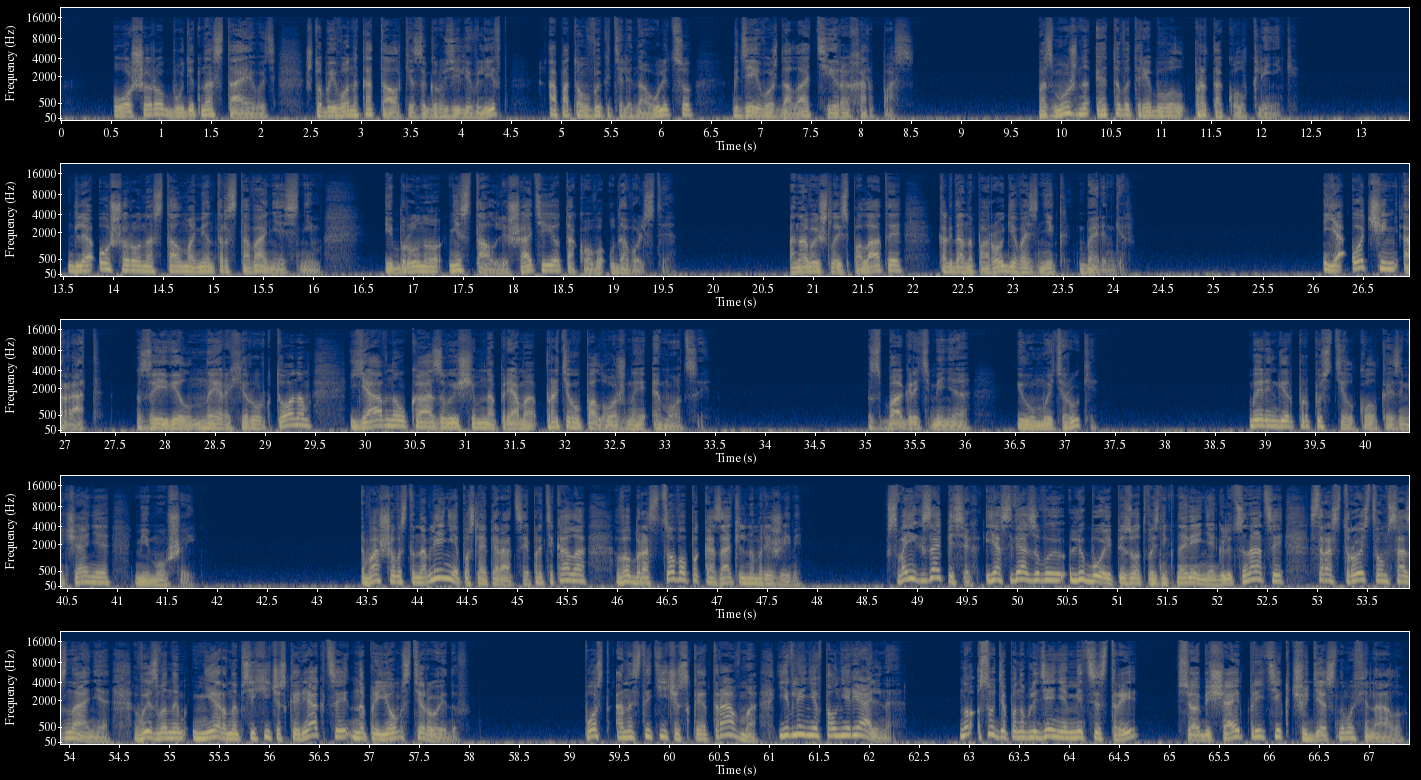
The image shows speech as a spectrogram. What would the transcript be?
Ошеро будет настаивать, чтобы его на каталке загрузили в лифт, а потом выкатили на улицу, где его ждала Тира Харпас. Возможно, этого требовал протокол клиники. Для Ошеро настал момент расставания с ним, и Бруно не стал лишать ее такого удовольствия. Она вышла из палаты, когда на пороге возник Берингер. «Я очень рад», — заявил нейрохирург тоном, явно указывающим на прямо противоположные эмоции сбагрить меня и умыть руки? Берингер пропустил колкое замечание мимо ушей. Ваше восстановление после операции протекало в образцово-показательном режиме. В своих записях я связываю любой эпизод возникновения галлюцинаций с расстройством сознания, вызванным нервно-психической реакцией на прием стероидов. Постанестетическая травма – явление вполне реальное. Но, судя по наблюдениям медсестры, все обещает прийти к чудесному финалу.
